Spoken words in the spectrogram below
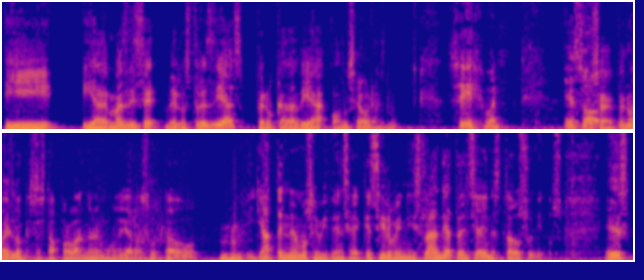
Y, y además dice de los tres días, pero cada día 11 horas, ¿no? Sí, bueno. Eso O sea, no es lo que se está probando en el mundo y ha resultado, y ya tenemos evidencia de que sirve. En Islandia, te decía, y en Estados Unidos. Es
